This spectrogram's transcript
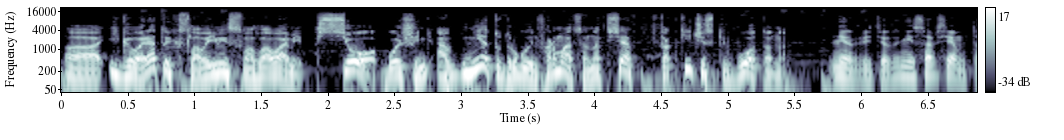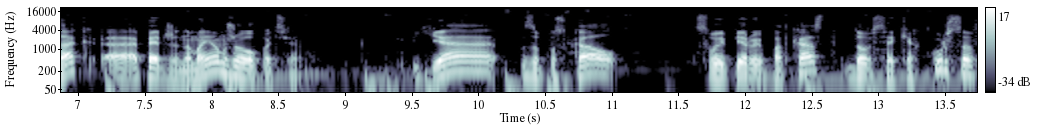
э, и говорят их словами словами. Все, больше а нету другой информации. Она вся фактически вот она. Нет, ведь это не совсем так. А, опять же, на моем же опыте. Я запускал свой первый подкаст до всяких курсов.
